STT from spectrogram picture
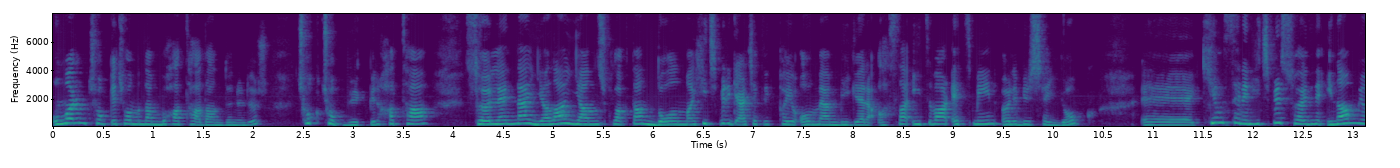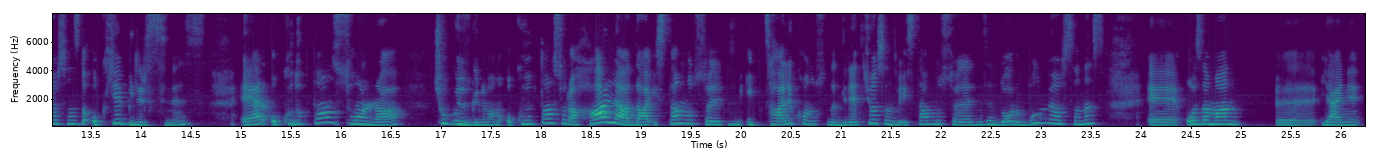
Umarım çok geç olmadan bu hatadan dönülür. Çok çok büyük bir hata. Söylenen yalan yanlış kulaktan dolma, hiçbir gerçeklik payı olmayan bilgilere asla itibar etmeyin. Öyle bir şey yok. E, kimsenin hiçbir söylediğine inanmıyorsanız da okuyabilirsiniz. Eğer okuduktan sonra çok üzgünüm ama okuduktan sonra hala daha İstanbul Sözleşmesi'nin iptali konusunda diretiyorsanız ve İstanbul Sözleşmesi'ni doğru bulmuyorsanız e, o zaman e, yani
